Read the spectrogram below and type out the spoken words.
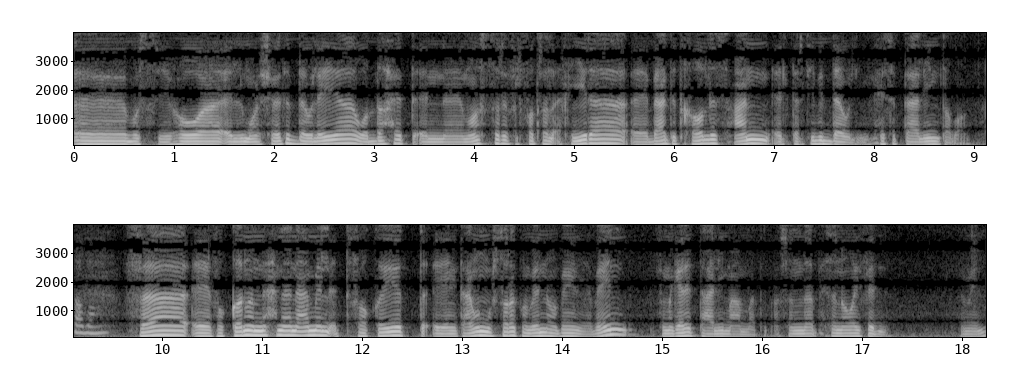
أه بصي هو المؤشرات الدولية وضحت إن مصر في الفترة الأخيرة آه، بعدت خالص عن الترتيب الدولي من حيث التعليم طبعا. طبعا. ففكرنا إن إحنا نعمل اتفاقية يعني تعاون مشترك ما بيننا وبين اليابان في مجال التعليم عامة عشان ده بحيث إن هو يفيدنا. تمام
